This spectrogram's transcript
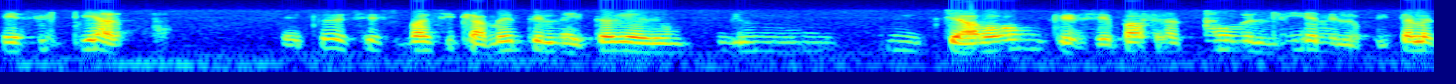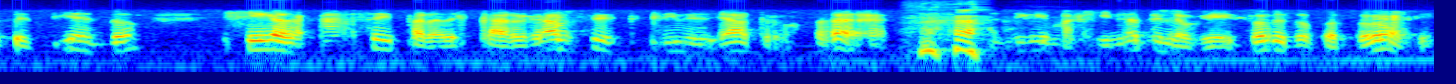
es psiquiatra. Entonces es básicamente la historia de un, de un, chabón que se pasa todo el día en el hospital atendiendo, llega a la casa y para descargarse escribe teatro. Así que imagínate lo que son esos personajes.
